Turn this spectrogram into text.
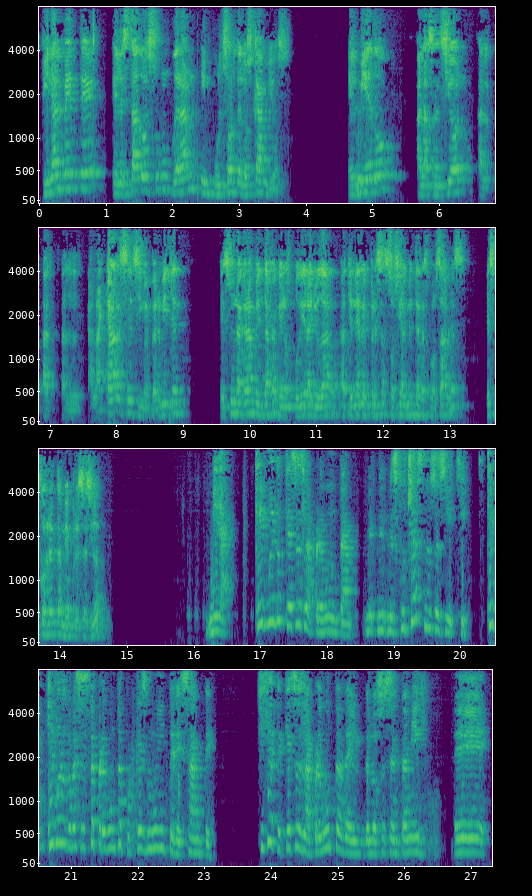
Finalmente, el Estado es un gran impulsor de los cambios. El miedo a la sanción, a la cárcel, si me permiten, es una gran ventaja que nos pudiera ayudar a tener empresas socialmente responsables. ¿Es correcta mi apreciación? Mira, qué bueno que haces la pregunta. ¿Me, escuchas? No sé si, sí. Qué, bueno que me haces esta pregunta porque es muy interesante. Fíjate que esa es la pregunta de los 60 mil. Eh,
